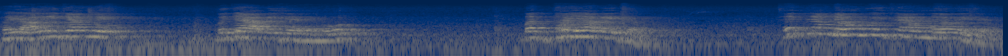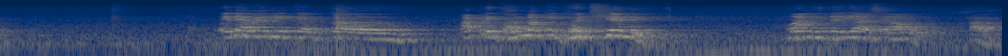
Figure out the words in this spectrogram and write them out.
ભાઈ આવી જાવ મજા આવી જાય હો. બધા આવે જાવ જેટલા ને આવું હોય ત્યાં અમને આવે જાવ એટલે આપણે ઘરમાં કઈ ઘટશે નહીં. માની તૈયાર છે, આવો, ખાવા.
